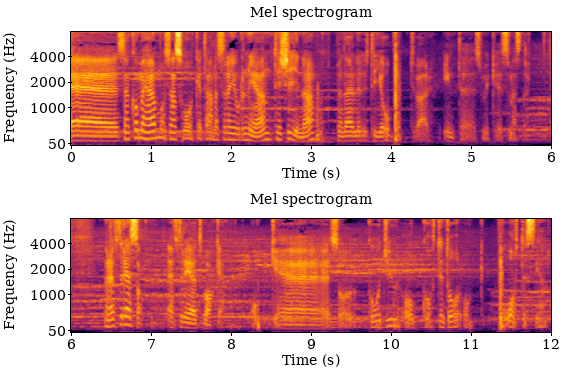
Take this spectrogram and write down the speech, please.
Eh, sen kommer jag hem och sen så åker jag till andra sidan jorden igen, till Kina. Men där är det lite jobb tyvärr, inte så mycket semester. Men efter det så, efter det är jag tillbaka. Och eh, så god jul och gott nytt år och på återseende.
